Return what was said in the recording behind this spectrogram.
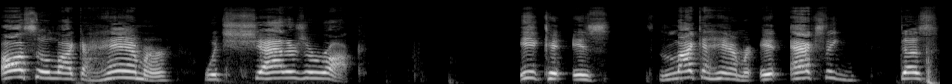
also like a hammer which shatters a rock. It is like a hammer. It actually does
